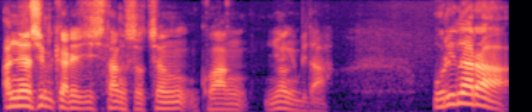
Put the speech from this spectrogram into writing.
안녕하십니까 레지스탕스 정광용입니다. 우리나라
